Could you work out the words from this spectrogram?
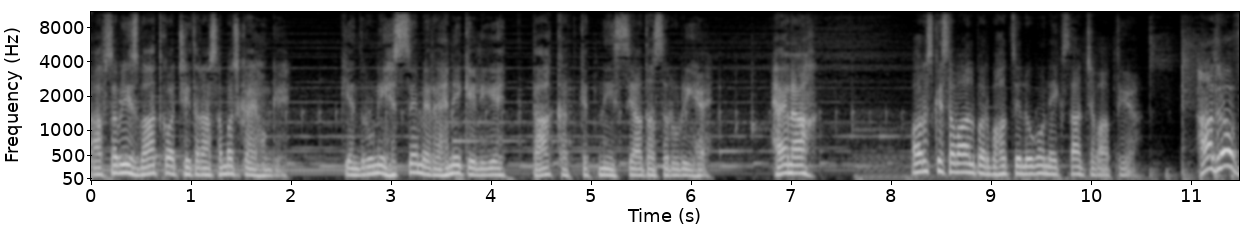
आप सभी इस बात को अच्छी तरह समझ गए होंगे कि अंदरूनी हिस्से में रहने के लिए ताकत कितनी ज़्यादा ज़रूरी है। है ना? और उसके सवाल पर बहुत से लोगों ने एक साथ जवाब दिया हाँ ध्रुव,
